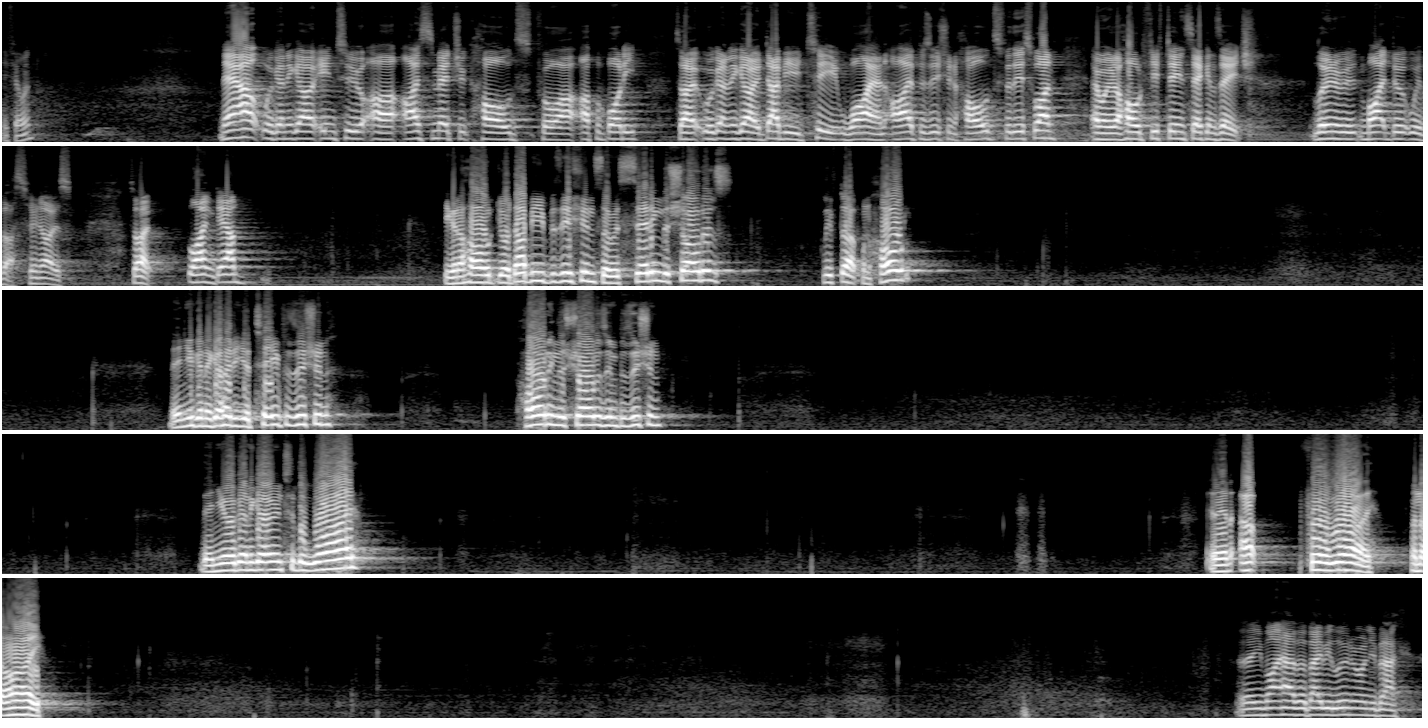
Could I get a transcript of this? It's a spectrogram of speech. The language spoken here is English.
You feeling? Now we're going to go into our isometric holds for our upper body. So we're going to go W, T, Y, and I position holds for this one, and we're going to hold 15 seconds each. Luna might do it with us, who knows. So lying down, you're going to hold your W position, so we're setting the shoulders, lift up and hold. Then you're going to go to your T position, holding the shoulders in position. Then you're going to go into the Y. And then up for a Y, an I. And then you might have a baby Luna on your back.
